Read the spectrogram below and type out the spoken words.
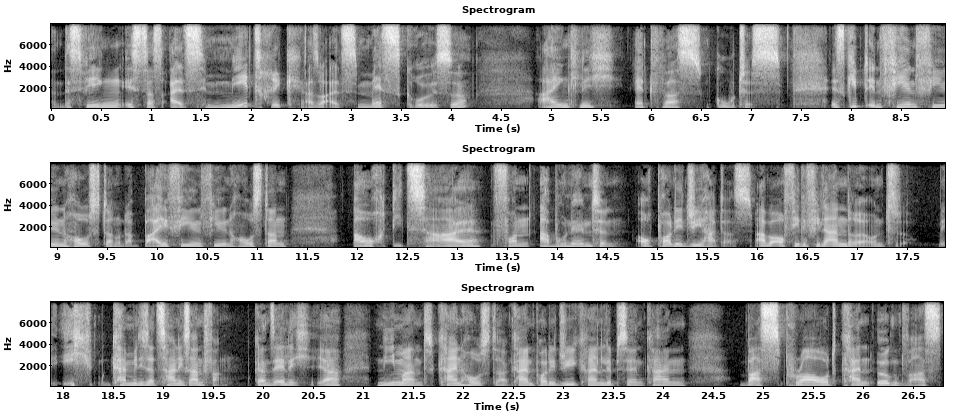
Deswegen ist das als Metrik, also als Messgröße, eigentlich etwas Gutes. Es gibt in vielen, vielen Hostern oder bei vielen, vielen Hostern auch die Zahl von Abonnenten. Auch Podigy hat das, aber auch viele, viele andere. Und ich kann mit dieser Zahl nichts anfangen. Ganz ehrlich, ja. Niemand, kein Hoster, kein Podigy, kein Libsyn, kein Buzzsprout, kein irgendwas,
